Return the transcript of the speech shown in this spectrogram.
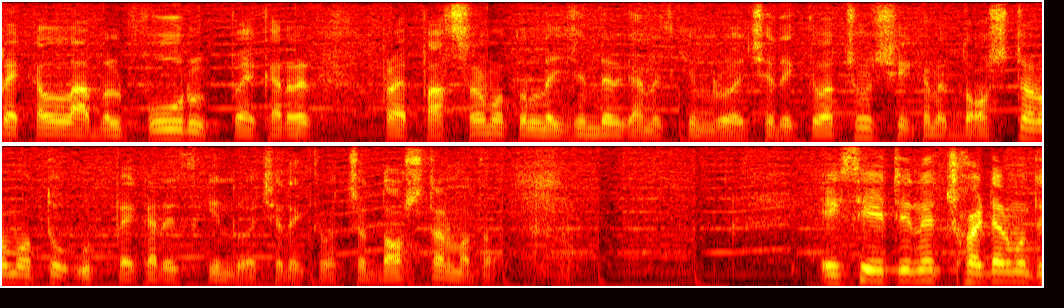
প্যাকার লেভেল ফোর প্যাকারের প্রায় পাঁচটার মতো লেজেন্ডের গান স্কিন রয়েছে। দেখতে পাচ্ছ সেখানে দশটার মতো উড প্যাকারের স্কিন রয়েছে। দেখতে পাচ্ছ দশটার মতো। এসি এইটিনের ছয়টার মতো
